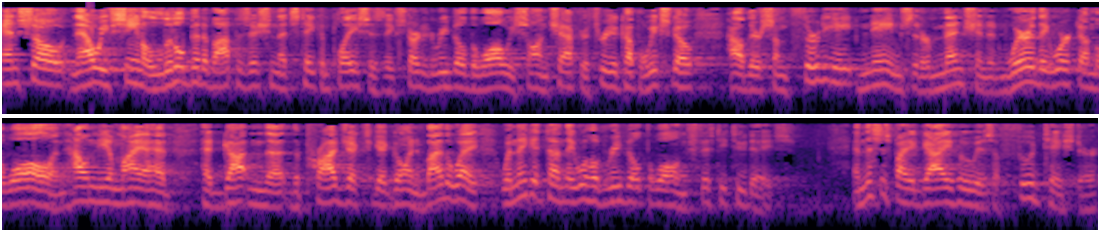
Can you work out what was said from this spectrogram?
And so now we've seen a little bit of opposition that's taken place as they've started to rebuild the wall. We saw in chapter 3 a couple of weeks ago how there's some 38 names that are mentioned and where they worked on the wall and how Nehemiah had, had gotten the, the project to get going. And by the way, when they get done, they will have rebuilt the wall in 52 days. And this is by a guy who is a food taster,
